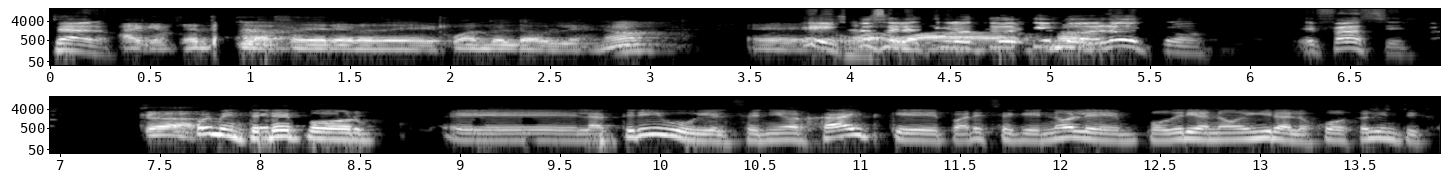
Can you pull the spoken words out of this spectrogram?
claro. hay que enfrentarlo a Federer de jugando el doble, ¿no? Eh, Eh, yo o se la a- tiro todo el tiempo no, al otro. Es fácil. Claro. Hoy me enteré por eh, la tribu y el señor Hyde que parece que no le podría no ir a los Juegos Olímpicos.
